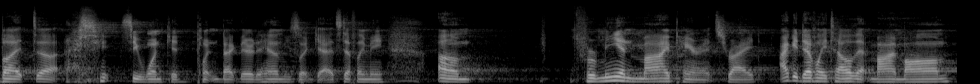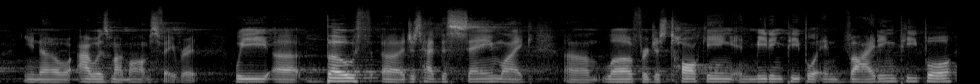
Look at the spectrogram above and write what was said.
But uh, I see, see, one kid pointing back there to him. He's like, yeah, it's definitely me. Um, for me and my parents, right, I could definitely tell that my mom, you know, I was my mom's favorite. We uh, both uh, just had the same like um, love for just talking and meeting people, inviting people.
